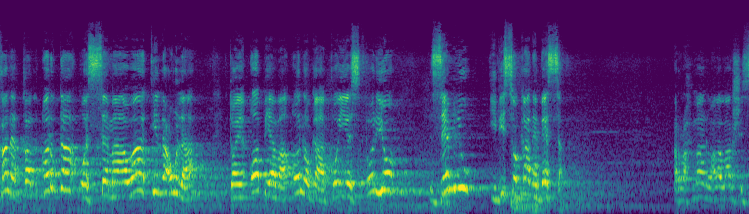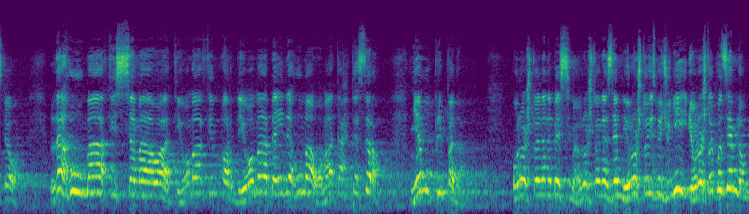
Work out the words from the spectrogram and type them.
halaka arda o samavati ula. To je objava onoga koji je stvorio zemlju i visoka nebesa. Ar-Rahmanu ala l'arši steva. Lehu ma fi samavati, o ma fi l-ardi, o ma bejnehuma, o ma tahte sara. Njemu pripada ono što je na nebesima, ono što je na zemlji, ono što je između njih i ono što je pod zemljom.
